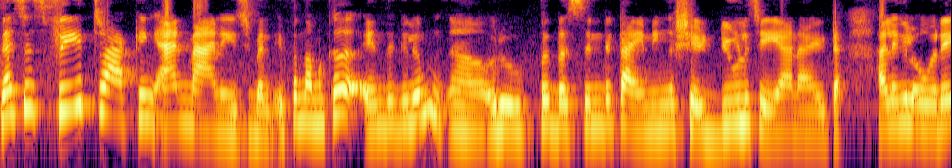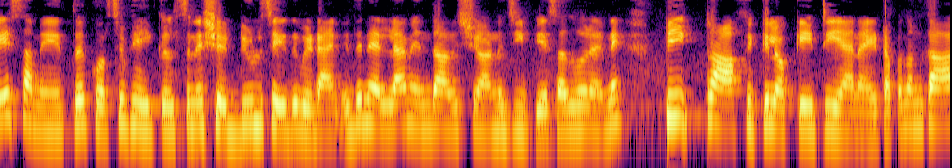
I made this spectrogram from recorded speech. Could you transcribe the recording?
Next is free tracking and management ഇപ്പം നമുക്ക് എന്തെങ്കിലും ഒരു ഇപ്പം ബസ്സിന്റെ ടൈമിംഗ് ഷെഡ്യൂൾ ചെയ്യാനായിട്ട് അല്ലെങ്കിൽ ഒരേ സമയത്ത് കുറച്ച് വെഹിക്കിൾസിനെ ഷെഡ്യൂൾ ചെയ്ത് വിടാൻ ഇതിനെല്ലാം എന്താവശ്യമാണ് ജി പി എസ് അതുപോലെ തന്നെ പീക്ക് ട്രാഫിക് ലൊക്കേറ്റ് ചെയ്യാനായിട്ട്. അപ്പം നമുക്ക് ആ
